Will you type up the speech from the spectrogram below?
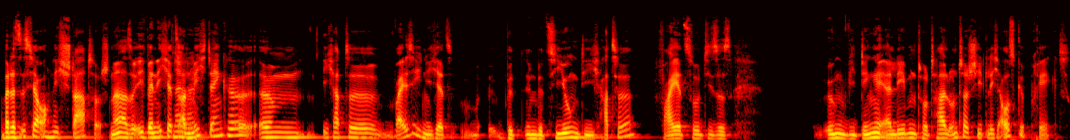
Aber das ist ja auch nicht statisch, ne? Also ich, wenn ich jetzt nein, an nein. mich denke, ähm, ich hatte, weiß ich nicht jetzt, in Beziehungen, die ich hatte, war jetzt so dieses irgendwie Dinge erleben total unterschiedlich ausgeprägt.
